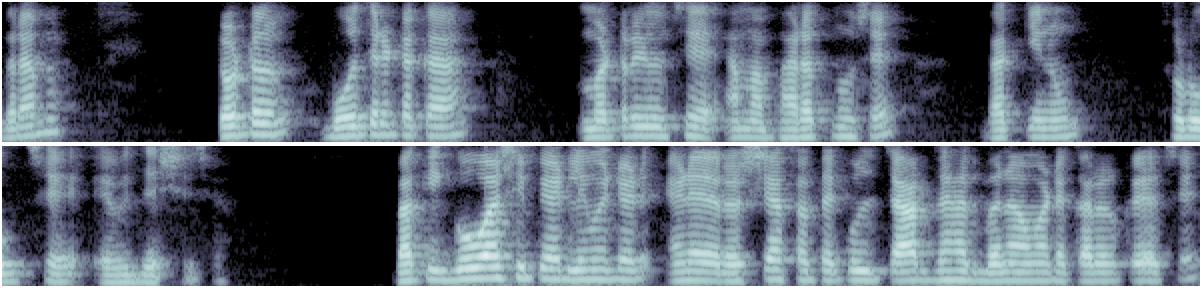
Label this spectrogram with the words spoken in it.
બરાબર? ટોટલ બોતેર ટકા મટીરિયલ છે આમાં ભારતનું છે. બાકીનું થોડુંક છે એ વિદેશી છે. બાકી ગોવા શિપયાર્ડ લિમિટેડ એણે રશિયા સાથે કુલ ચાર જહાજ બનાવવા માટે કરાર કર્યા છે.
